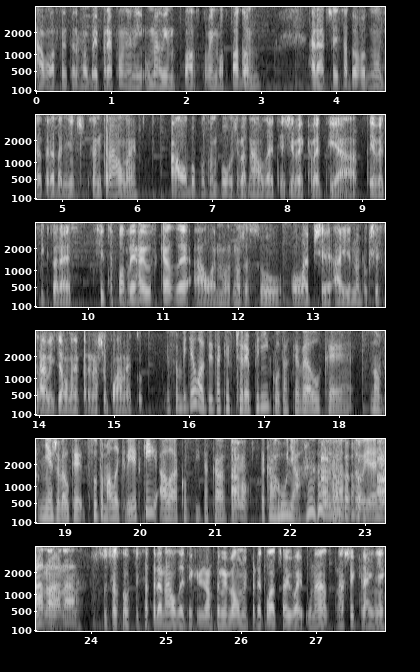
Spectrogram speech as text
a vlastne ten hrob je preplnený umelým plastovým odpadom. Radšej sa dohodnúť a teda dať niečo centrálne, alebo potom používať naozaj tie živé kvety a tie veci, ktoré síce podliehajú skaze, ale možno, že sú lepšie a jednoduchšie stráviteľné pre našu planetu. Ja som videla tie také v čerepníku, také veľké, no nie že veľké, sú to malé kvietky, ale ako by taká, Áno, taká huňa. to je, hej? áno, áno, áno. V súčasnosti sa teda naozaj tie chryzantemy veľmi pretlačajú aj u nás, v našej krajine,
